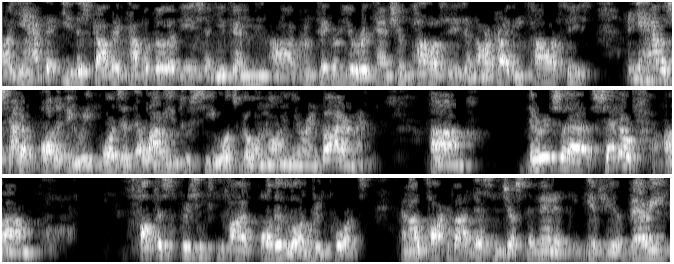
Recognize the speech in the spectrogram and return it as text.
Uh, you have the e-discovery capabilities and you can uh, configure your retention policies and archiving policies. And you have a set of auditing reports that allow you to see what's going on in your environment. Um, there is a set of um, Office 365 audit log reports. And I'll talk about this in just a minute. It gives you a very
